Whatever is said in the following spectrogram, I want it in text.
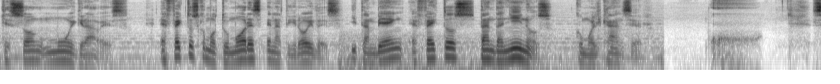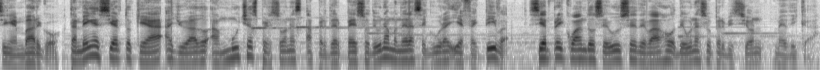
que son muy graves. Efectos como tumores en la tiroides y también efectos tan dañinos como el cáncer. Sin embargo, también es cierto que ha ayudado a muchas personas a perder peso de una manera segura y efectiva, siempre y cuando se use debajo de una supervisión médica.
